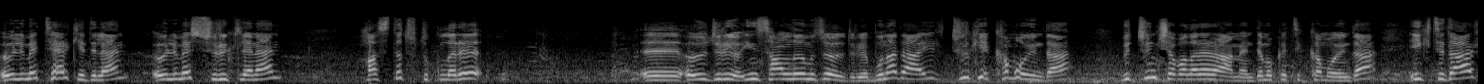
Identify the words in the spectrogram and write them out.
ölüme terk edilen, ölüme sürüklenen hasta tutukluları e, öldürüyor, insanlığımızı öldürüyor. Buna dair Türkiye kamuoyunda bütün çabalara rağmen demokratik kamuoyunda iktidar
